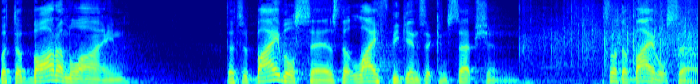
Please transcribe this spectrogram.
But the bottom line that the Bible says that life begins at conception. That's what the Bible says.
